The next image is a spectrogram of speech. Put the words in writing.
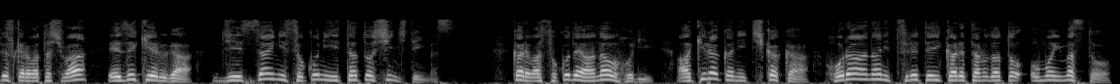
ですから私はエゼキエルが実際にそこにいたと信じています。彼はそこで穴を掘り、明らかに地下かホラー穴に連れて行かれたのだと思いますと、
